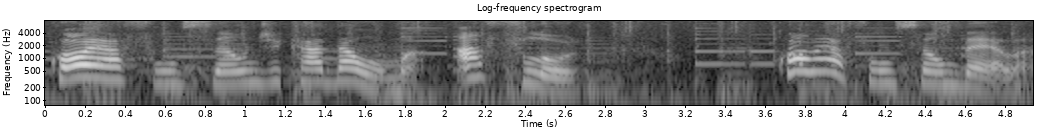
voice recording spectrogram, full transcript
qual é a função de cada uma. A flor, qual é a função dela?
